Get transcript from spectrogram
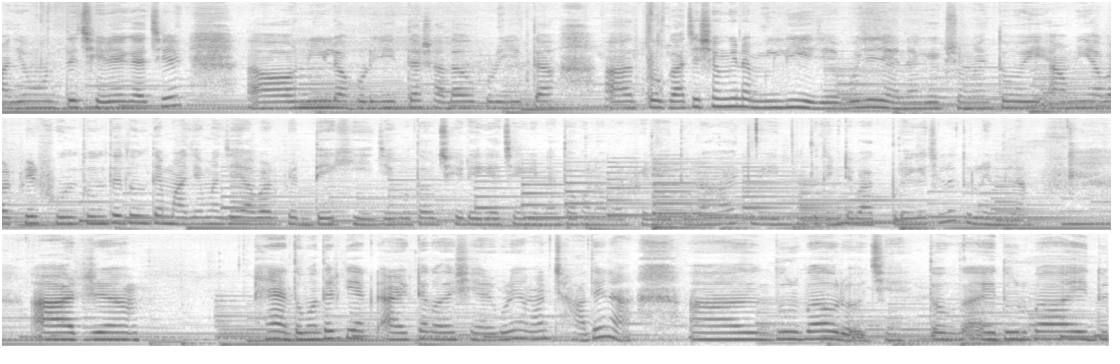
মাঝে মধ্যে ছেড়ে গেছে। নীল অপরাজিতা সাদা অপরাজিতা তো গাছের সঙ্গে না মিলিয়ে যায় বোঝা যায় না এক সময়। তো এই আমি আবার ফের ফুল তুলতে তুলতে মাঝে মাঝে আবার ফের দেখি যে কোথাও ছেড়ে গেছে কিনা তখন আবার ফের এই তোলা হয়। তো এই দুটো তিনটে বাদ পড়ে গেছিল তুলে নিলাম। আর হ্যাঁ তোমাদেরকে এক, আরেকটা কথা শেয়ার করি। আমার ছাদে না দুর্বাও রয়েছে। তো এই দুর্বা এই দু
